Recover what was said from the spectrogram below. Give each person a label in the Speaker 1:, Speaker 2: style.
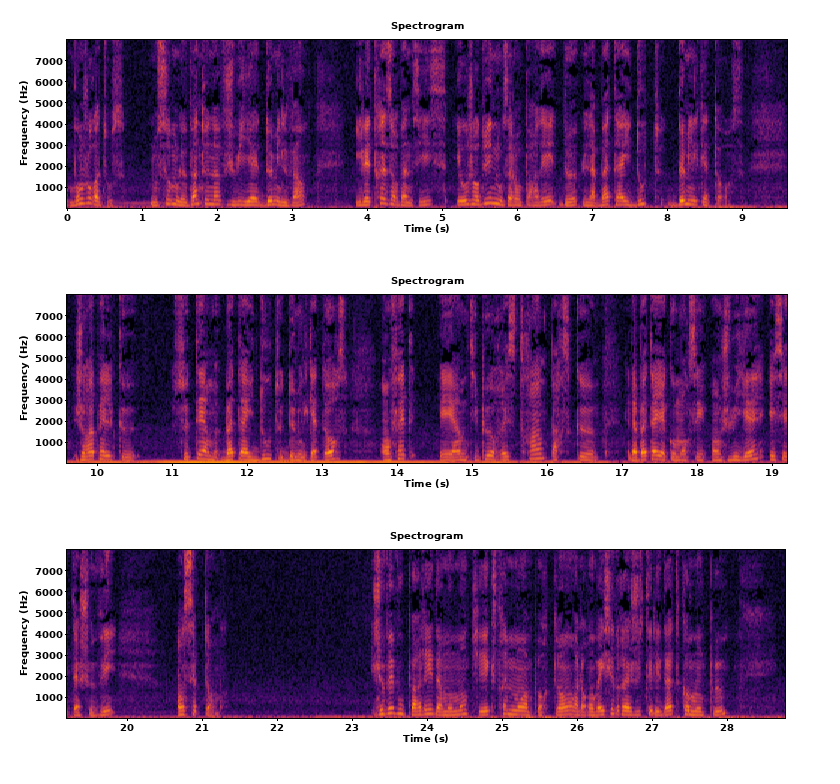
Speaker 1: Bonjour à tous. Nous sommes le 29 juillet 2020. Il est 13h26 et aujourd'hui nous allons parler de la bataille d'août 2014. Je rappelle que ce terme bataille d'août 2014 en fait est un petit peu restreint parce que la bataille a commencé en juillet et s'est achevée en septembre. Je vais vous parler d'un moment qui est extrêmement important. Alors on va essayer de réajuster les dates comme on peut.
